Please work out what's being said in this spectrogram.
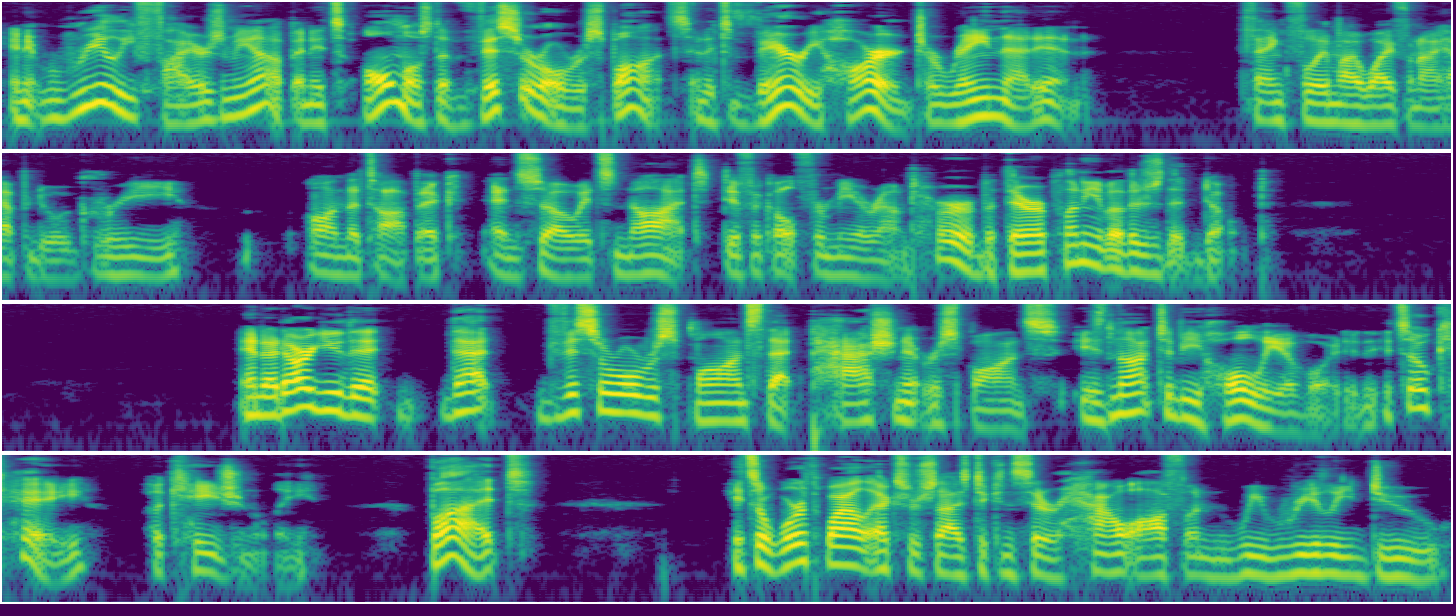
And it really fires me up, and it's almost a visceral response, and it's very hard to rein that in. Thankfully, my wife and I happen to agree on the topic, and so it's not difficult for me around her, but there are plenty of others that don't. And I'd argue that that visceral response, that passionate response, is not to be wholly avoided. It's okay occasionally, but it's a worthwhile exercise to consider how often we really do,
